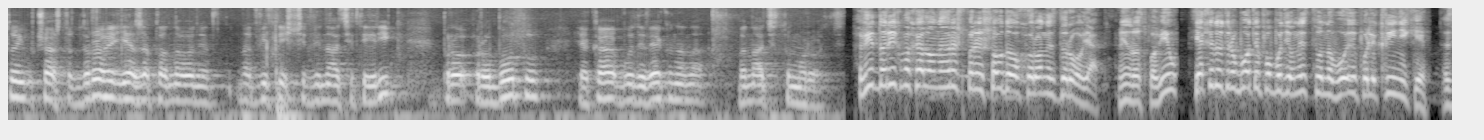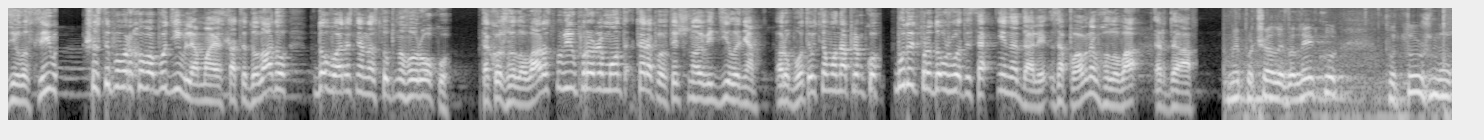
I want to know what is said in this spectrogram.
той участок дороги є запланований на 2012 рік про роботу, яка буде виконана в 2012 році. Від доріг Михайло Негриш перейшов до охорони здоров'я. Він розповів, як ідуть роботи по будівництву нової поліклініки. З його слів, шестиповерхова будівля має стати до ладу до вересня наступного року. Також голова розповів про ремонт терапевтичного відділення. Роботи в цьому напрямку будуть продовжуватися і надалі, запевнив голова РДА. Ми почали велику потужну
